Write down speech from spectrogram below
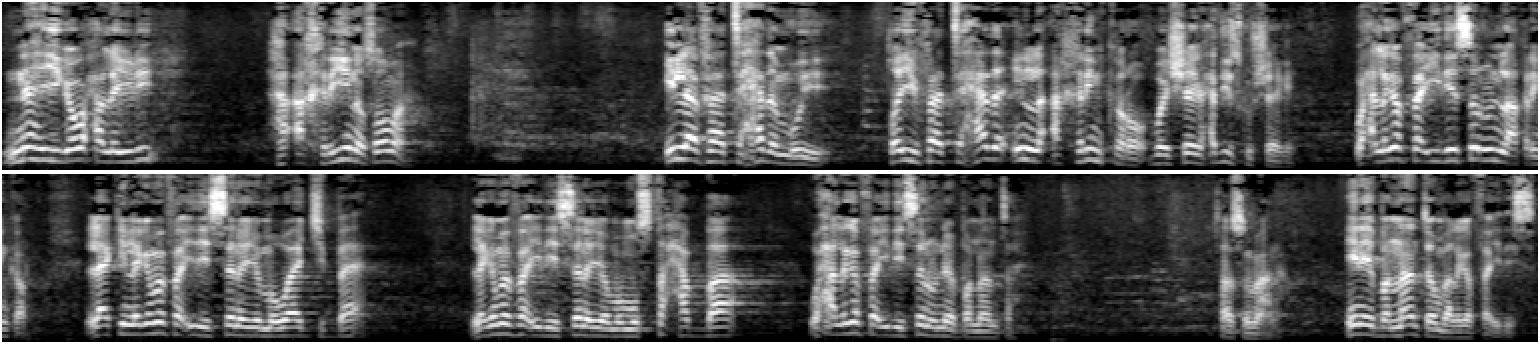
Nahyiga waxaa la yidhi ha akhriyina soo maaha ilaa faatixada mooye. Ayib faatixada in la akhrin karo bay xadiisku sheegay. Waxa laga faa'iidaysanu in la akhrin karo. Laakiin lagama faa'iidaysanayo ma waajibba lagama faa'iidaysanayo ma mustaxabba. Waxaa laga faa'iidaysanu inay bannaan tahay saas maanaa inay bannaan tahay umbaa laga faa'iidaysan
